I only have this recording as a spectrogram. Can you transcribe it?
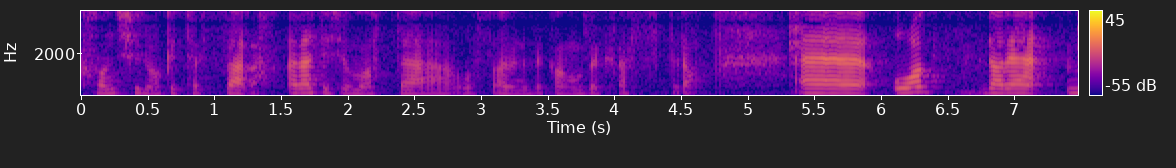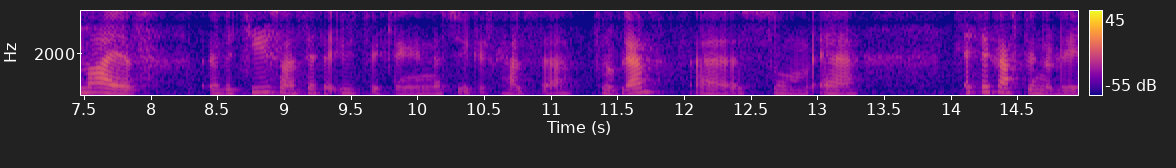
kanskje noe tøffere. Jeg vet ikke om at uh, Åsa Aune kan bekrefte det. Eh, og det er mer over tid så har jeg sett en utvikling innen psykiske helseproblem eh, som er etter hvert begynner å bli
